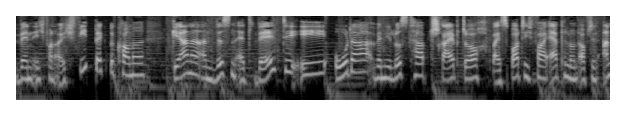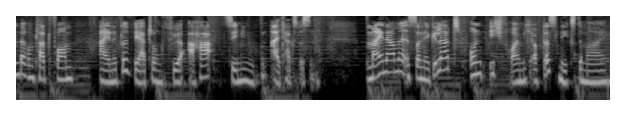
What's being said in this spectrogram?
wenn ich von euch Feedback bekomme. Gerne an wissen.welt.de oder wenn ihr Lust habt, schreibt doch bei Spotify, Apple und auf den anderen Plattformen eine Bewertung für Aha 10 Minuten Alltagswissen. Mein Name ist Sonja Gillert und ich freue mich auf das nächste Mal.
